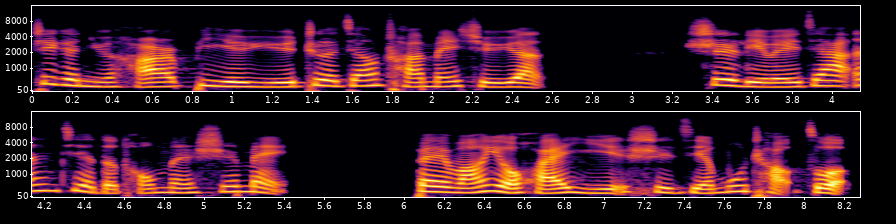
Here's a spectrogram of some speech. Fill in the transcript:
这个女孩毕业于浙江传媒学院，是李维嘉恩届的同门师妹，被网友怀疑是节目炒作。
